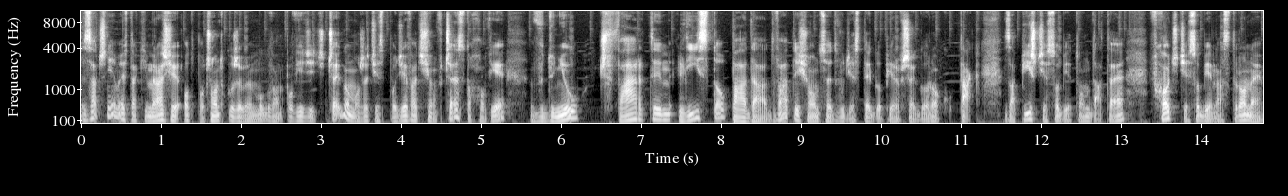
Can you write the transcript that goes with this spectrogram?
Zaczniemy w takim razie od początku, żebym mógł Wam powiedzieć, czego możecie spodziewać się w Częstochowie w dniu 4 listopada 2021 roku. Tak, zapiszcie sobie tą datę, wchodźcie sobie na stronę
